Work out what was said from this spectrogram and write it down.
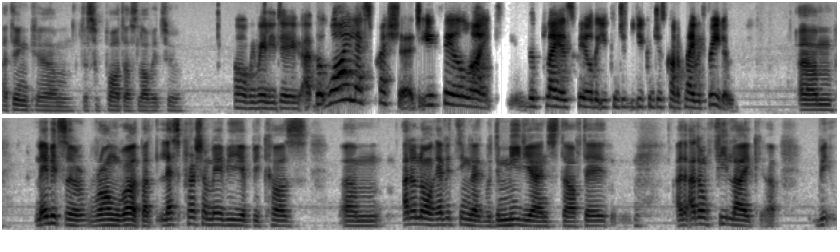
I think um, the supporters love it too. Oh, we really do. Uh, but why less pressure? Do you feel like the players feel that you can ju- you can just kind of play with freedom? um, maybe it's a wrong word, but less pressure maybe because um, I don't know everything like with the media and stuff. They, I, I don't feel like uh, we.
